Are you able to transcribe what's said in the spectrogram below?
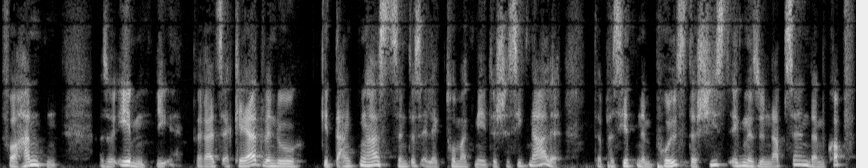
vorhanden. Also eben, wie bereits erklärt, wenn du Gedanken hast, sind es elektromagnetische Signale. Da passiert ein Impuls, da schießt irgendeine Synapse in deinem Kopf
